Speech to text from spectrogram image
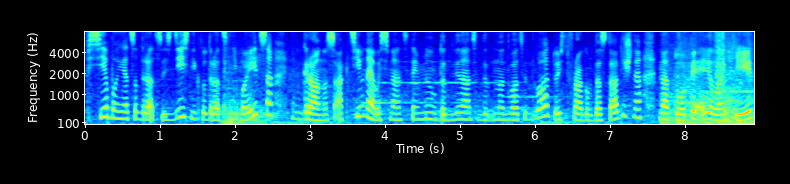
Все боятся драться. Здесь никто драться не боится. Игра у нас активная, 18 минута, 12 на 22, то есть фрагов достаточно. На топе relocate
